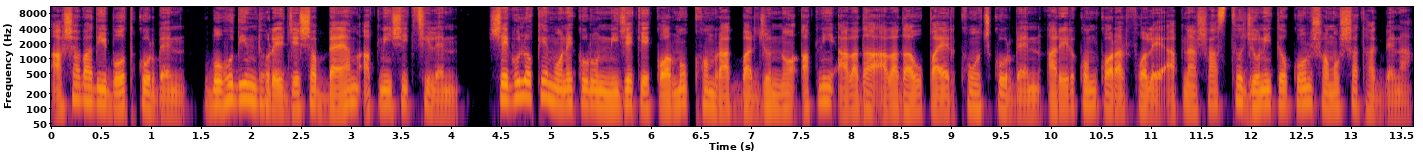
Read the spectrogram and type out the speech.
আশাবাদী বোধ করবেন, বহুদিন ধরে যেসব ব্যায়াম আপনি শিখছিলেন, সেগুলোকে মনে করুন নিজেকে কর্মক্ষম রাখবার জন্য আপনি আলাদা আলাদা উপায়ের খোঁজ করবেন আর এরকম করার ফলে আপনার স্বাস্থ্যজনিত কোন সমস্যা থাকবে না।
